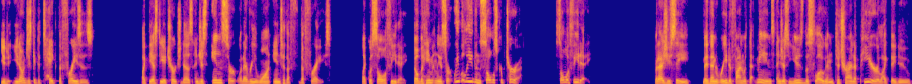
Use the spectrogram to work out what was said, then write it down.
You, you don't just get to take the phrases like the SDA church does and just insert whatever you want into the, the phrase. Like with sola fide, they'll vehemently assert, we believe in sola scriptura, sola fide. But as you see, they then redefine what that means and just use the slogan to try and appear like they do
